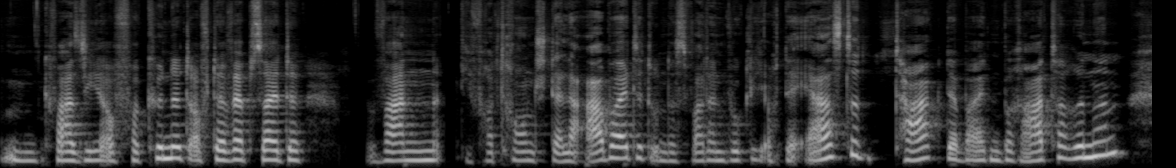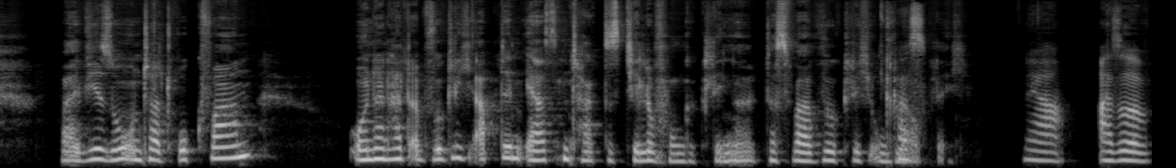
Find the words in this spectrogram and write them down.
hm, quasi auch verkündet auf der Webseite, wann die Vertrauensstelle arbeitet. Und das war dann wirklich auch der erste Tag der beiden Beraterinnen, weil wir so unter Druck waren. Und dann hat ab wirklich ab dem ersten Tag das Telefon geklingelt. Das war wirklich unglaublich. Krass. Ja, also,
